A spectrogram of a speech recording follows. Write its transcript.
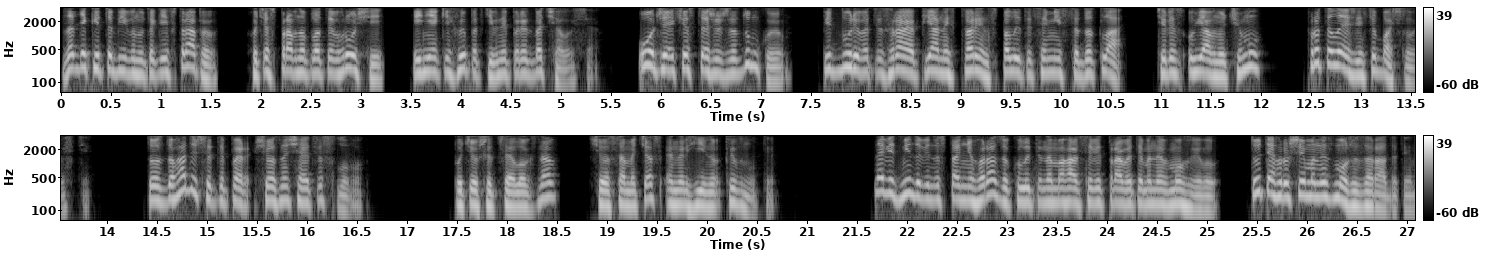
Завдяки тобі він у такий втрапив, хоча справно платив гроші і ніяких випадків не передбачалося. Отже, якщо стежиш за думкою, підбурювати зграю п'яних тварин спалити це місце дотла через уявну чому протилежність обачливості. То здогадуєшся тепер, що означає це слово? Почувши це, Лок знав, що саме час енергійно кивнути. На відміну від останнього разу, коли ти намагався відправити мене в могилу, тут я грошима не зможу зарадити,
